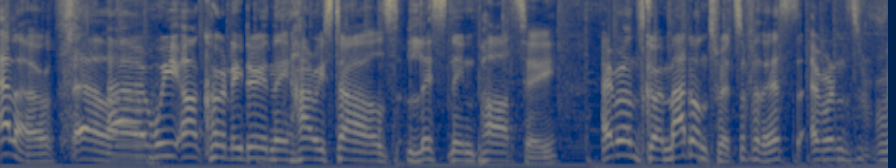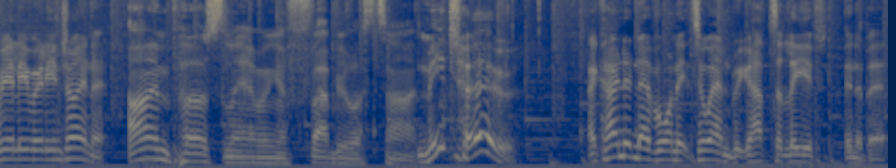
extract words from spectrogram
Hello. Hello. Uh, we are currently doing the Harry Styles listening party. Everyone's going mad on Twitter for this. Everyone's really, really enjoying it. I'm personally having a fabulous time. Me too. I kind of never want it to end, but you have to leave in a bit.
